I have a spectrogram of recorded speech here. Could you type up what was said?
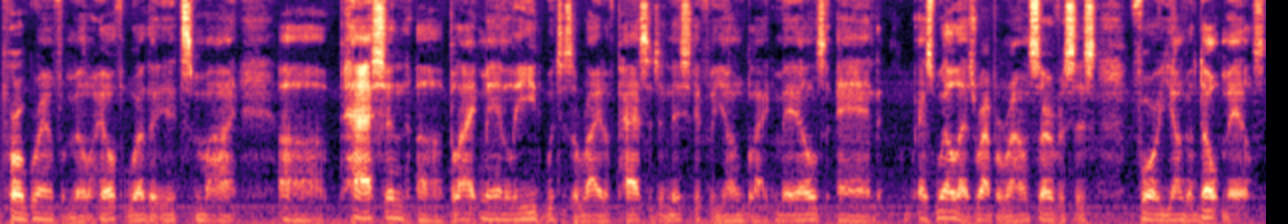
program for mental health, whether it's my uh, passion, uh, Black Man Lead, which is a rite of passage initiative for young black males, and as well as wraparound services for young adult males.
